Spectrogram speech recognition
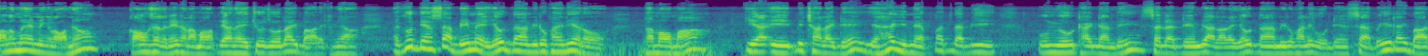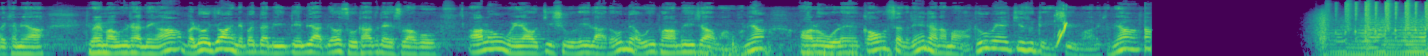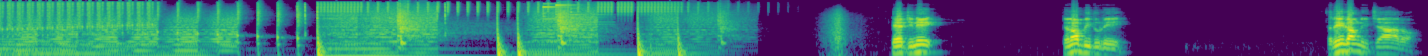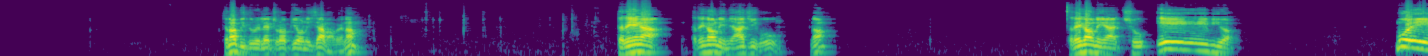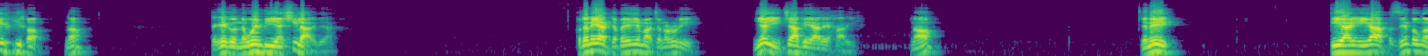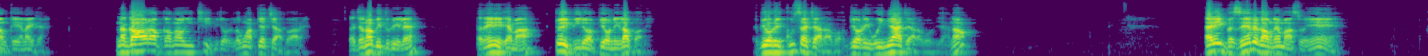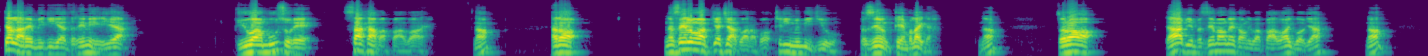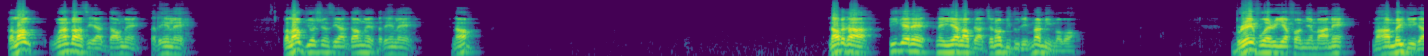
အားလုံးပဲမင်္ဂလာပါနော်ကောင်းဆက်တဲ့ဌာနမှာပြန်လည်ကြိုဆိုလိုက်ပါတယ်ခင်ဗျာအခုတင်ဆက်ပေးမယ့်ရုပ်သံဗီဒီယိုဖိုင်လေးကတော့ဗန်မော်မှာ KIA ပြစ်ချလိုက်တဲ့ရဟတ်ရင်နဲ့ပတ်သက်ပြီးဦးမျိုးထိုက်တန်တင်ဆက်လက်တင်ပြလာတဲ့ရုပ်သံဗီဒီယိုဖိုင်လေးကိုတင်ဆက်ပေးလိုက်ပါတယ်ခင်ဗျာဒီဘက်မှာဦးထက်တင်ကဘလို့ကြောက်ရင်နဲ့ပတ်သက်ပြီးတင်ပြပြောဆိုထားတဲ့ဆိုတာကိုအားလုံးဝင်ရောက်ကြည့်ရှုလေးလာတော့နဲ့ဝေဖန်ပေးကြပါဦးခင်ဗျာအားလုံးကိုလည်းကောင်းဆက်တဲ့ဌာနမှာအထူးပဲကျေးဇူးတင်ရှိပါတယ်ခင်ဗျာ ကဲဒီနေ့ကျွန်တော်ပြည်သူတွေသတင်းကောင်းတွေကြားရတော့ကျွန်တော်ပြည်သူတွေလည်းတော်တော်ပျော်နေကြပါပဲနော်သတင်းကသတင်းကောင်းတွေအများကြီးကိုနော်သတင်းကောင်းတွေကချိုးအေးပြီးတော့မွေးပြီးတော့နော်တကယ်ကိုနဝင်ပြည်ရန်ရှိလာတယ်ဗျာခုတနေ့ကတပည့်ချင်းမှာကျွန်တော်တို့တွေမျက်ရည်ကျခဲ့ရတဲ့ဟာတွေနော် ယနေ့ KIA ကပဇင်းသုံးကောင်กินလိုက်တာနှကောင်းတော့ကောင်းကောင်းကြီးထိပြီးတော့လုံးဝပြတ်ကျသွားတယ်ဒါကျွန်တော်ပြည်သူတွေလည်းသတင်းတွေထဲမှာတွေ့ပြီးတော့ပျော်နေတော့ပါပြီအပျော်တွေကူးဆက်ကြတာပေါ့အပျော်တွေဝေမျှကြတာပေါ့ဗျာနော်အဲ့ဒီပဇင်းတစ်ကောင်ထဲမှာဆိုရင်တက်လာတဲ့မီဒီယာသတင်းတွေအရ viewer မှုဆိုတဲ့စကားပါပါသွားတယ်နော်အဲ့တော့နှစ်စင်းလုံးကပြတ်ကျသွားတာပေါ့ထိထိမိမိကြီးကိုပဇင်းကိုကင်ပလိုက်တာနော်ဆိုတော့ ဒါအပြင်ပစင်းပေါင်းတဲ့ကောင်တွေပါပါသွားပြီပေါ့ဗျာနော်ဘလောက်ဝမ်းသာစရာကောင်းတဲ့သတင်းလဲဘလောက်ပျော်ရွှင်စရာကောင်းတဲ့သတင်းလဲနော်နောက်တစ်ခါပြီးခဲ့တဲ့နှစ်ရက်လောက်ကကျွန်တော်ပြည်သူတွေမှတ်မိမှာပေါ့ Brave Warrior for မြန်မာနဲ့မဟာမိတ်တွေက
